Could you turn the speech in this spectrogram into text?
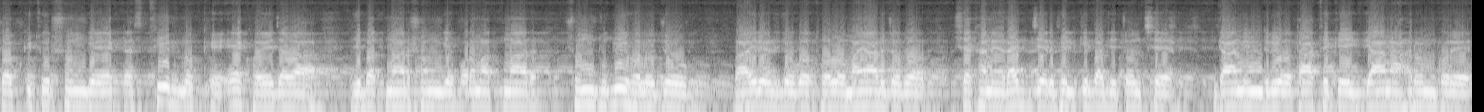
সবকিছুর সঙ্গে একটা স্থির লক্ষ্যে এক হয়ে যাওয়া। জীবাত্মার সঙ্গে পরমাত্মার সংযোগী হলো যোগ। বাইরের জগৎ হলো মায়ার জগৎ। সেখানে রাজ্যের ভিলকিবাজি চলছে। জ্ঞান ইন্দ্রিয় তা থেকেই জ্ঞান আহরণ করে,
